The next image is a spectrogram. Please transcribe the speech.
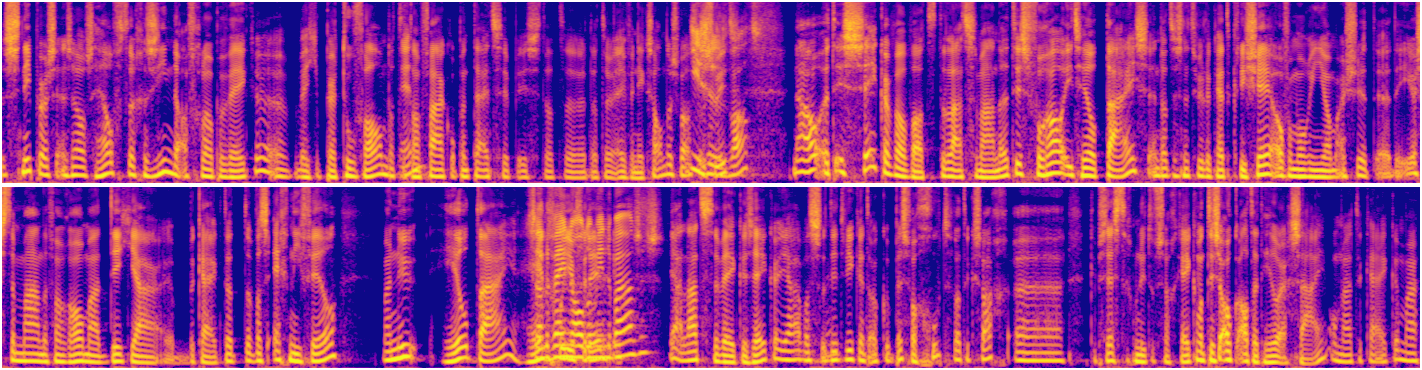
snippers en zelfs helften gezien de afgelopen weken. Eh, Een beetje per toeval, omdat het En? dan vaak op een tijdstip is dat, eh, dat er even niks anders was. Is het wat? Nou, het is zeker wel wat de laatste maanden. Het is vooral iets heel taais. En dat is natuurlijk het cliché over Mourinho. Maar als je eh, de eerste maanden van Roma dit jaar bekijkt, dat, dat was echt niet veel. Maar nu heel taai. Hele Wijnaldum in de basis? Ja, laatste weken zeker. Ja, was dit weekend ook best wel goed wat ik zag. Eh, ik heb 60 minuten of zo gekeken. Want het is ook altijd heel erg saai om naar te kijken. Maar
